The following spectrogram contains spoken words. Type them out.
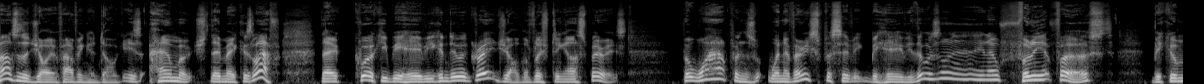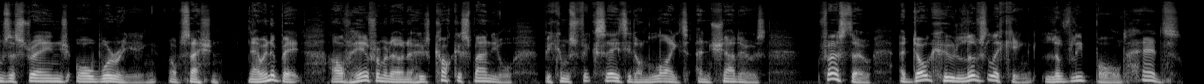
Part of the joy of having a dog is how much they make us laugh. Their quirky behaviour can do a great job of lifting our spirits. But what happens when a very specific behaviour that was, uh, you know, funny at first becomes a strange or worrying obsession? Now, in a bit, I'll hear from an owner whose Cocker Spaniel becomes fixated on light and shadows. First, though, a dog who loves licking lovely bald heads.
